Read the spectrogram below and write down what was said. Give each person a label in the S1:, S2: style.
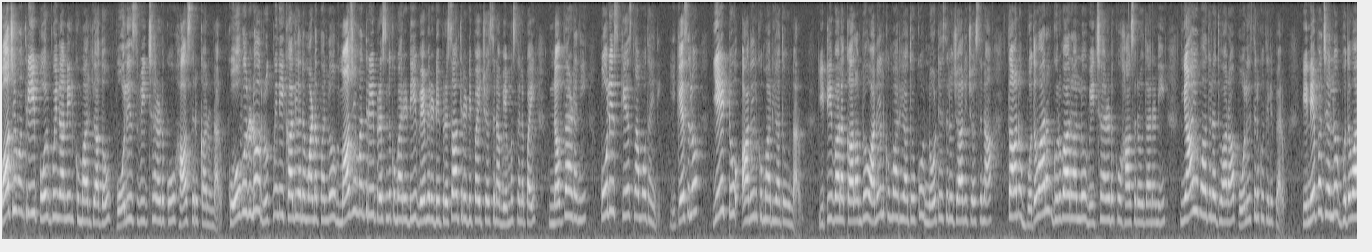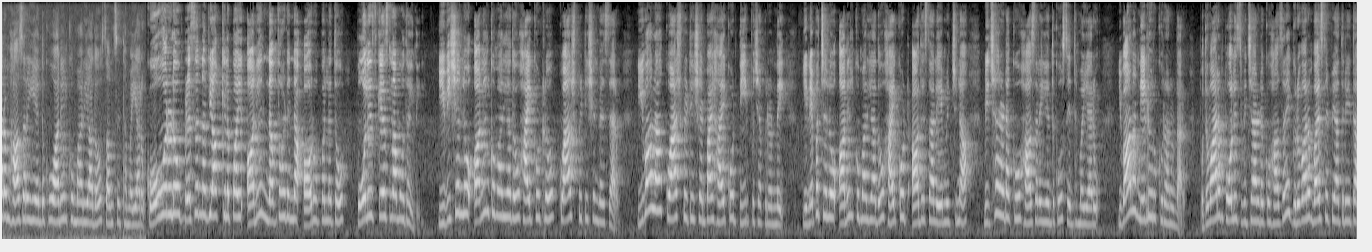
S1: మాజీ మంత్రి పోల్బోయిన అనిల్ కుమార్ యాదవ్ పోలీస్ విచారణకు హాజరు కానున్నారు. కోవూరులో రుక్మిణి కళ్యాణ మండపంలో మాజీ మంత్రి ప్రసన్న కుమార్ రెడ్డి వేమిరెడ్డి ప్రశాంత్ రెడ్డిపై చేసిన విమర్శలపై నవ్వాడని పోలీస్ కేసు నమోదైంది. ఈ కేసులో ఏ టూ అనిల్ కుమార్ యాదవ్ ఉన్నారు. ఇటీవల కాలంలో అనిల్ కుమార్ యాదవ్కు నోటీసులు జారీ చేసిన తాను బుధవారం గురువారాల్లో విచారణకు హాజరవుతానని న్యాయవాదుల ద్వారా పోలీసులకు తెలిపారు. ఈ నేపథ్యంలో బుధవారం హాజరయ్యేందుకు అనిల్ కుమార్ యాదవ్ సంసిద్ధమయ్యారు. కోవూరులో ప్రసన్న వ్యాఖ్యలపై అనిల్ నవ్వాడన్న ఆరోపణలతో పోలీస్ కేసు నమోదైంది. ఈ విషయంలో అనిల్ కుమార్ యాదవ్ హైకోర్టులో క్వాష్ పిటిషన్ వేశారు. ఇవాళ క్వాష్ పిటిషన్పై హైకోర్టు తీర్పు చెప్పనుంది. ఈ నేపథ్యంలో అనిల్ కుమార్ యాదవ్ హైకోర్టు ఆదేశాలు ఏమిచ్చినా విచారణకు హాజరయ్యేందుకు సిద్ధమయ్యారు. ఇవాళ నెల్లూరుకు రానున్నారు. బుధవారం పోలీస్ విచారణకు హాజరై గురువారం వైసీపీ అధినేత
